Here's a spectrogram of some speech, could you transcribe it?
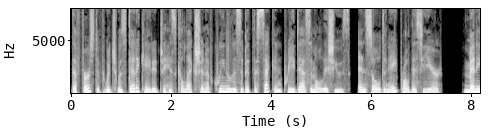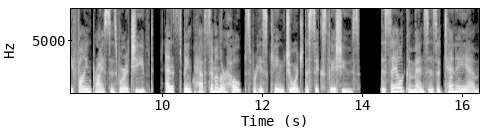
the first of which was dedicated to his collection of Queen Elizabeth II pre-decimal issues and sold in April this year. Many fine prices were achieved, and Spink have similar hopes for his King George VI issues. The sale commences at 10 a.m.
